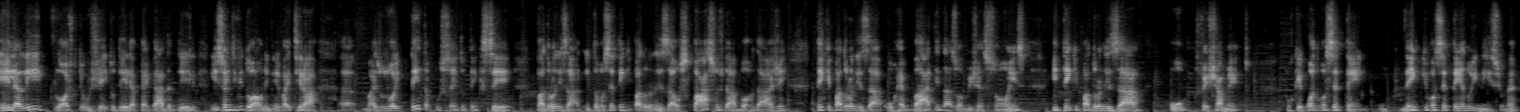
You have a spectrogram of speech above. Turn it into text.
Ele ali, lógico, tem o jeito dele, a pegada dele, isso é individual, ninguém vai tirar. Uh, mas os 80% tem que ser padronizado. Então você tem que padronizar os passos da abordagem, tem que padronizar o rebate das objeções e tem que padronizar o fechamento. Porque quando você tem, nem que você tenha no início, né,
